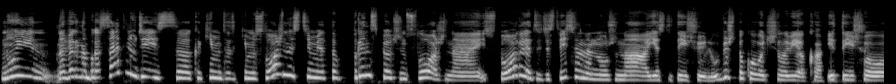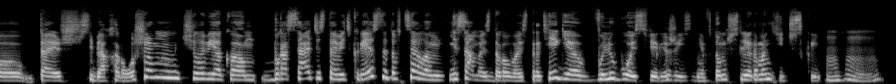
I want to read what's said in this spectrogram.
Ну и, наверное, бросать людей с какими-то такими сложностями, это, в принципе, очень сложная история. Это действительно нужно, если ты еще и любишь такого человека, и ты еще считаешь себя хорошим человеком, бросать и ставить крест, это в целом не самая здоровая стратегия в любой сфере жизни, в том числе и романтической. Угу.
